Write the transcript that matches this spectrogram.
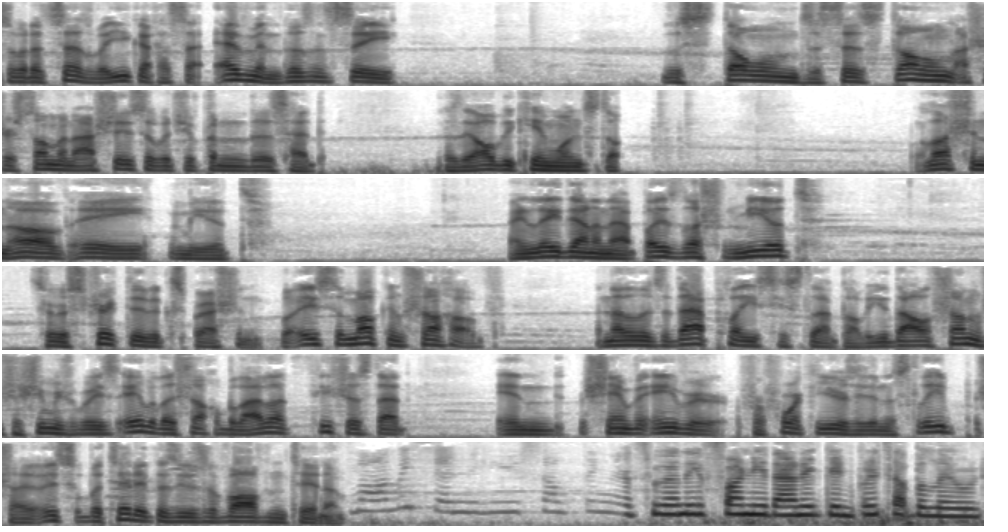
is what it says. Evan doesn't say the stones, it says stone, Asher Saman Asher, so which you put under his head because they all became one stone. Lashon of a miyut. I lay down in that place. Lashon miyut. It's a restrictive expression. But Isamakim shachav. In other words, at that place he slept. Yudal sham shashimish beis ever shachav teach us that in Shem Aver for 40 years he didn't sleep. Shai isu b'teda Because he was involved in Tatum. Mommy's sending you something that's really funny that I did with a balloon.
